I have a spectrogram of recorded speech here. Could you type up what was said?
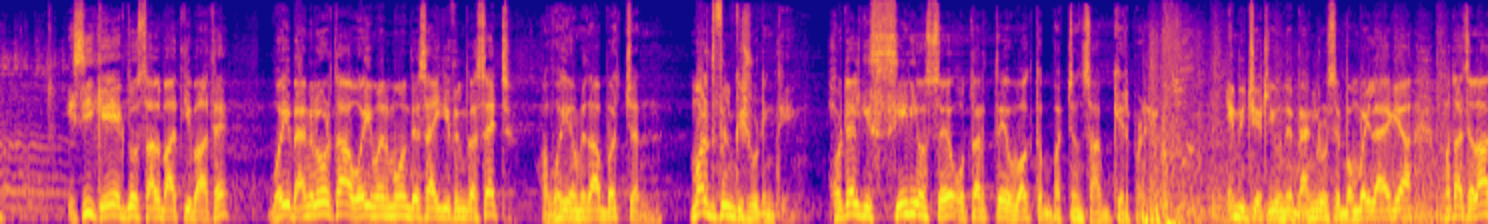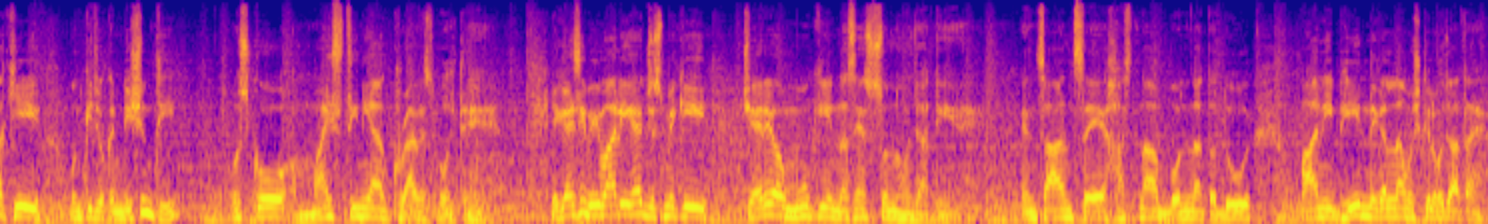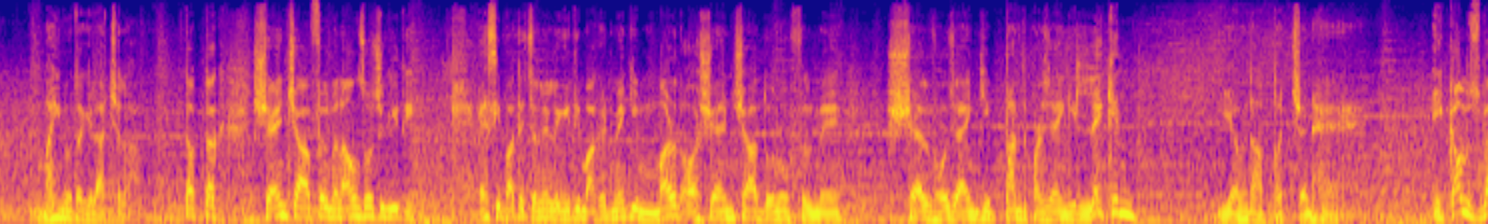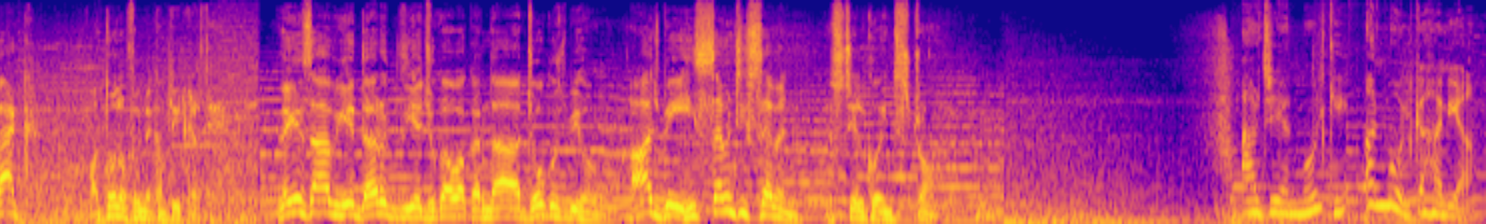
इसी के एक दो साल बाद की बात है वही बैंगलोर था, वही मनमोहन देसाई की फ़िल्म का सेट और वही अमिताभ बच्चन। मर्द फ़िल्म की शूटिंग थी। होटल की सीढ़ियों से उतरते वक्त बच्चन साहब गिर पड़े। इमीडिएटली उन्हें बैंगलोर से बंबई लाया गया। पता चला कि उनकी जो कंडीशन थी, उसको माइस्थीनिया ग्राविस बोलते हैं। एक ऐसी बीमारी है जिसमें कि चेहरे और मुँह की नसें सुन्न हो जाती हैं। इंसान से हंसना, बोलना तो दूर, पानी भी निकलना मुश्किल हो जाता है। महीनों तक इलाज चला। तब तक शहनशाह फ़िल्म अनाउंस हो चुकी थी। ऐसी बातें चलने लगी थी मार्केट में कि मर्द और शहनशाह दोनों फ़िल्में शेल्व हो जाएँगी, बंद पड़ जाएँगी, लेकिन ये अमिताभ बच्चन है। ही कम्स बैक और दोनों फ़िल्में कंप्लीट करते हैं। लेकिन साहब, ये दर्द, ये झुका हुआ कंधा, जो कुछ भी हो, आज भी ही 77 still going strong RJ Anmol की अनमोल कहानियाँ।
